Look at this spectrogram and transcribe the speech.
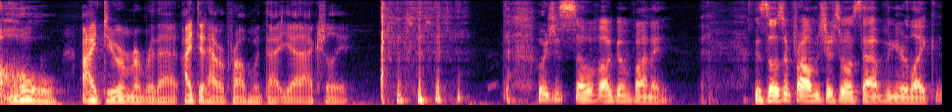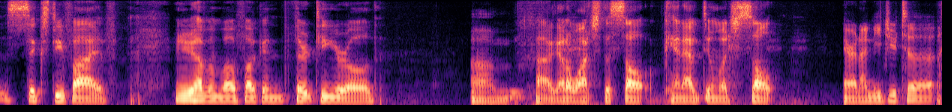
Oh, I do remember that. I did have a problem with that. Yeah, actually. Which is so fucking funny. Because those are problems you're supposed to have when you're like 65 and you have a motherfucking 13 year old. Um, I gotta watch the salt. Can't have too much salt. Aaron, I need you to,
